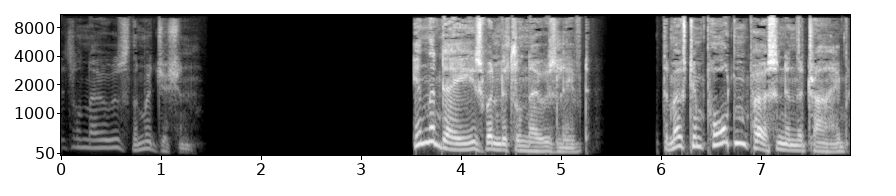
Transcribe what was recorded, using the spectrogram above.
Littlenose the Magician. In the days when Littlenose lived, the most important person in the tribe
